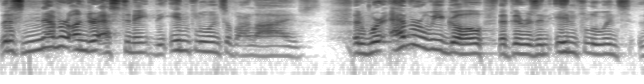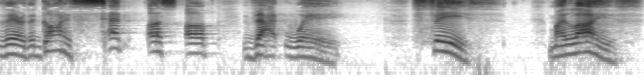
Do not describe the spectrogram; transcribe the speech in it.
Let us never underestimate the influence of our lives. That wherever we go, that there is an influence there, that God has set us up that way. Faith, my life,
